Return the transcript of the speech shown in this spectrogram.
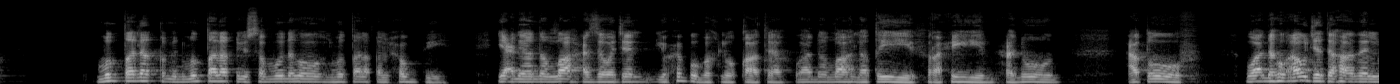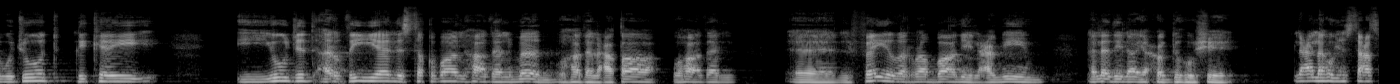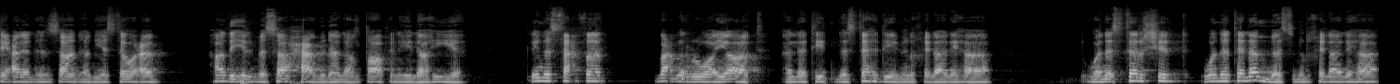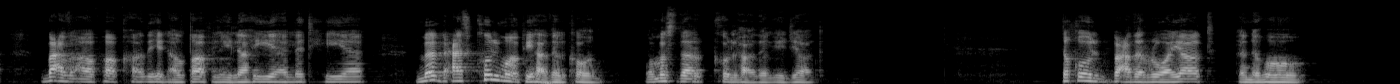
منطلق من منطلق يسمونه المنطلق الحبي. يعني أن الله عز وجل يحب مخلوقاته وأن الله لطيف رحيم حنون عطوف وأنه أوجد هذا الوجود لكي يوجد أرضية لاستقبال هذا المن وهذا العطاء وهذا آه، الفيض الرباني العميم الذي لا يحده شيء. لعله يستعصي على الإنسان أن يستوعب هذه المساحة من الألطاف الإلهية. لنستحضر بعض الروايات التي نستهدي من خلالها ونسترشد ونتلمس من خلالها بعض آفاق هذه الألطاف الإلهية التي هي مبعث كل ما في هذا الكون ومصدر كل هذا الإيجاد. تقول بعض الروايات أنه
